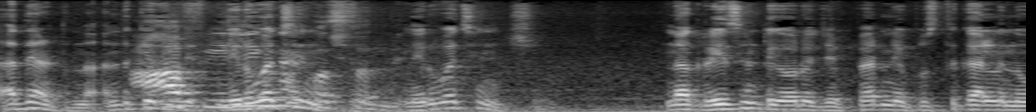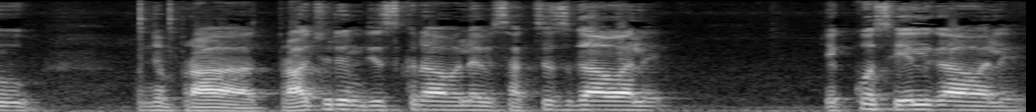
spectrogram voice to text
అదే- అంటున్నా. అందుకే నిర్వచించు వస్తుంది. నిర్వచించు. నాకు రీసెంట్ ఎవరో చెప్పారు నీ పుస్తకాలను నువ్వు కొంచెం ప్రా ప్రాచుర్యం తీసుకురావాలి అవి సక్సెస్ కావాలి ఎక్కువ సేల్ కావాలి.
